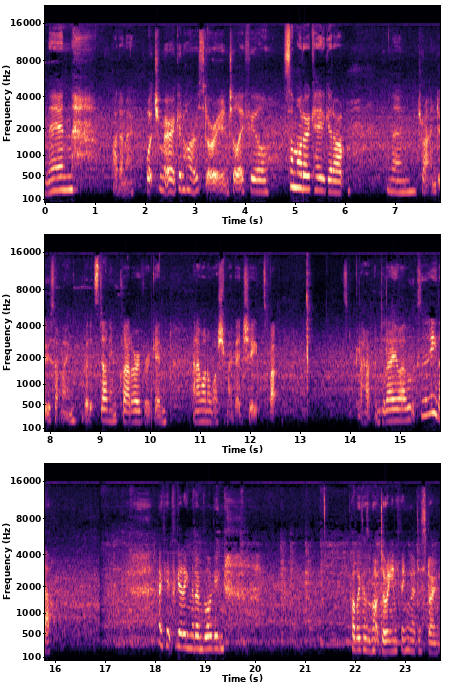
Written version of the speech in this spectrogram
And then, I don't know, watch American Horror Story until I feel somewhat okay to get up and then try and do something but it's starting to cloud over again and I want to wash my bed sheets but it's not going to happen today by the looks of it either. I keep forgetting that I'm vlogging probably because I'm not doing anything I just don't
